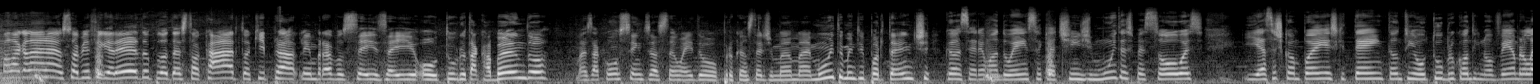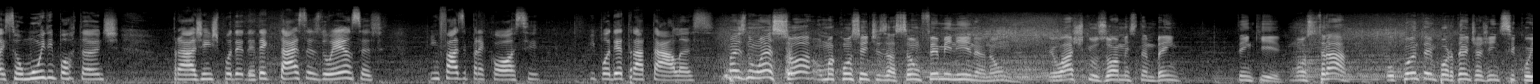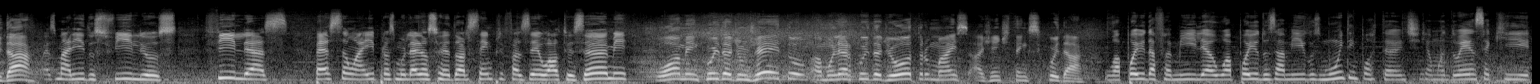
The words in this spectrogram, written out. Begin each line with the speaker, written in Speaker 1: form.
Speaker 1: Fala galera, eu sou a Bia Figueiredo, piloto da Stock Car, tô aqui para lembrar vocês aí, outubro tá acabando, mas a conscientização aí do pro câncer de mama é muito, muito importante.
Speaker 2: Câncer é uma doença que atinge muitas pessoas e essas campanhas que tem, tanto em outubro quanto em novembro, elas são muito importantes para a gente poder detectar essas doenças em fase precoce e poder tratá-las.
Speaker 3: Mas não é só uma conscientização feminina, não. Eu acho que os homens também têm que mostrar o quanto é importante a gente se cuidar.
Speaker 1: Os maridos, filhos, filhas, peçam aí para as mulheres ao seu redor sempre fazer o autoexame.
Speaker 3: O homem cuida de um jeito, a mulher cuida de outro, mas a gente tem que se cuidar.
Speaker 2: O apoio da família, o apoio dos amigos, muito importante, que é uma doença que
